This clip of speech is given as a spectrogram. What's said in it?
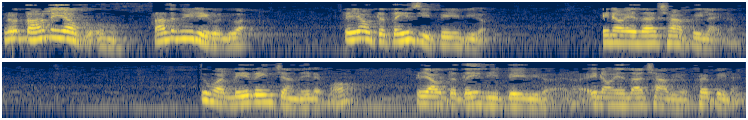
အဲ့တော့သား၄ယောက်ကိုသားသမီးတွေကိုသူကတယောက်တသိန်းစီပေးပြီးတော့အိမ်တော်ရဲ့သားချပေးလိုက်တော့သူ့မှာ၄သိန်းကျန်သေးတယ်ပေါ့တယောက်တသိန်းစီပေးပြီးတော့အဲ့တော့အိမ်တော်ရဲ့သားချပြီးတော့ခွဲပေးလိုက်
